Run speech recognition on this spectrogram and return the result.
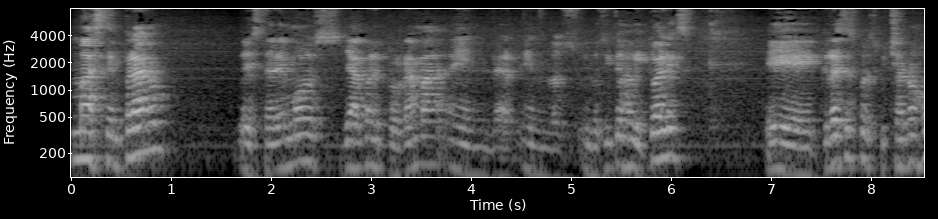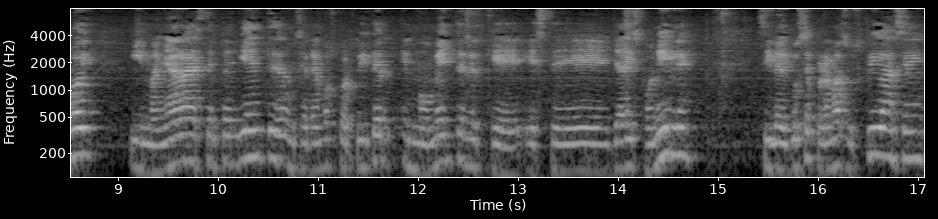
más temprano. Estaremos ya con el programa en, en los sitios habituales. Eh, gracias por escucharnos hoy y mañana estén pendientes. Anunciaremos por Twitter el momento en el que esté ya disponible. Si les gusta el programa, suscríbanse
